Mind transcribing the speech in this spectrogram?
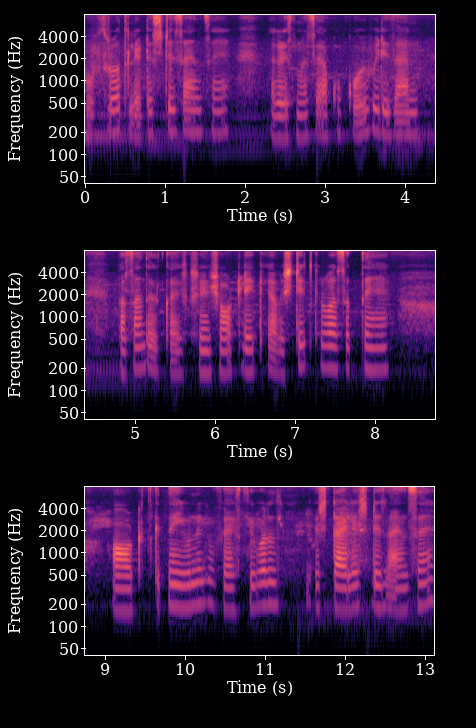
खूबसूरत लेटेस्ट डिज़ाइंस हैं. अगर इसमें से आपको कोई भी डिज़ाइन पसंद है, उसका स्क्रीनशॉट लेके आप स्टिच करवा सकते हैं. और कितने यूनिक फेस्टिवल स्टाइलिश डिज़ाइंस हैं.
